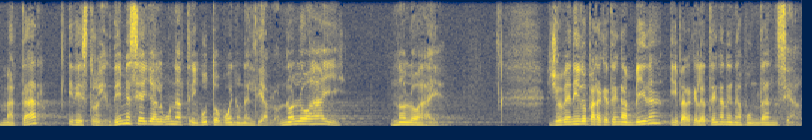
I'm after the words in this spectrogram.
matar y destruir. Dime si hay algún atributo bueno en el diablo. No lo hay, no lo hay. Yo he venido para que tengan vida y para que la tengan en abundancia.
